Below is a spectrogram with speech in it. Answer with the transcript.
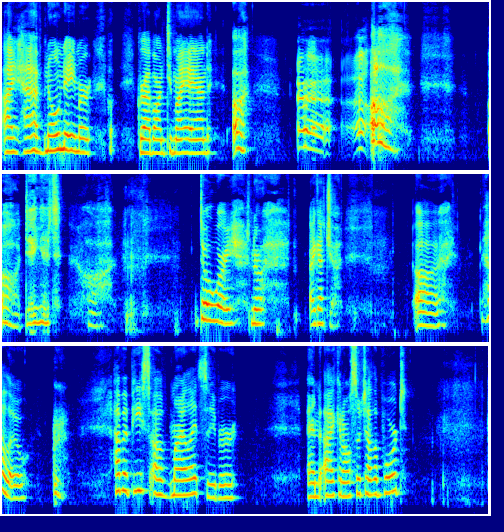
I have no namer. Grab onto my hand. Uh, uh, uh, oh, dang it. Uh, don't worry. No, I got you. Uh, hello. Have a piece of my lightsaber. And I can also teleport.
